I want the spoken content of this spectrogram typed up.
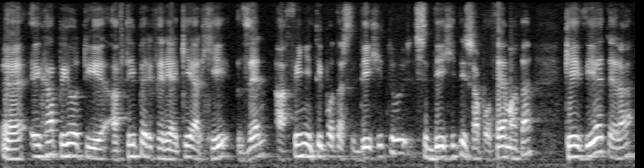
Ε, είχα πει ότι αυτή η περιφερειακή αρχή δεν αφήνει τίποτα στην τύχη, του, στην τύχη της από θέματα και ιδιαίτερα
